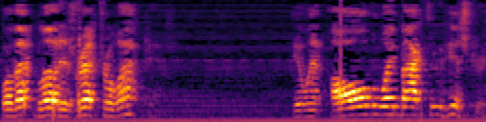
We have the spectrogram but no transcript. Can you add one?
For that blood is retroactive. It went all the way back through history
